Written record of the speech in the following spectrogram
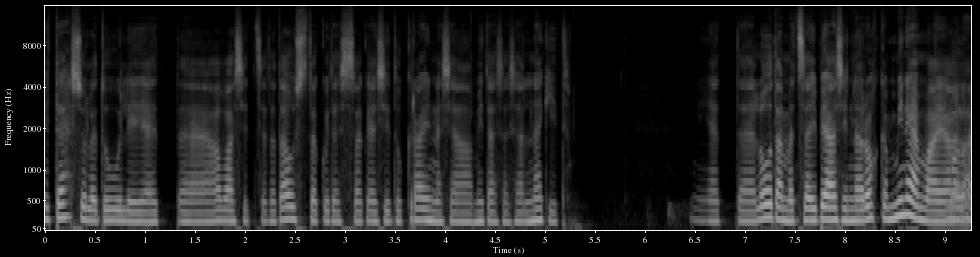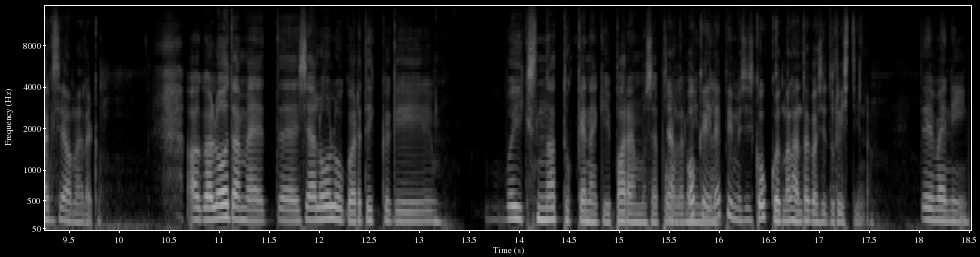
aitäh sulle, Tuuli, et äh, avasid seda tausta, kuidas sa käisid Ukrainas ja mida sa seal nägid. nii et äh, loodame, et sa ei pea sinna rohkem minema ja ma läheks hea meelega. aga loodame, et äh, seal olukord ikkagi võiks natukenegi paremuse poole ja, minna. okei okay,, lepime siis kokku, et ma lähen tagasi turistina. teeme nii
